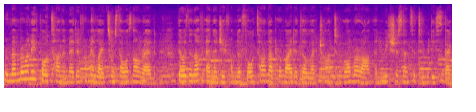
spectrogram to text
Remember when a photon emitted from a light source that was not red, there was enough energy from the photon that provided the electron to roam around and reach the sensitivity speck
